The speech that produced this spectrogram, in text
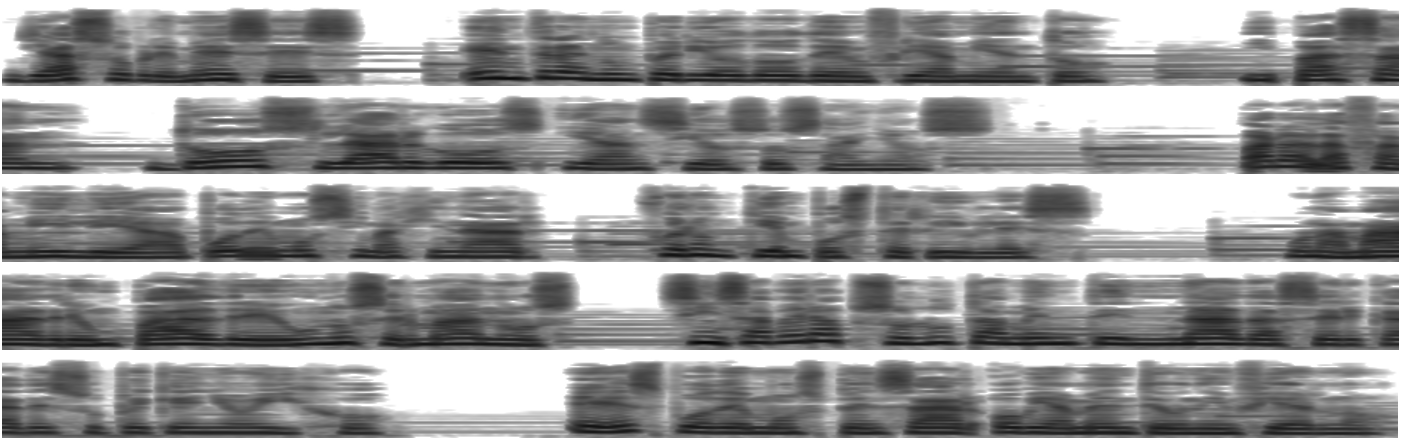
ya sobre meses, entra en un periodo de enfriamiento y pasan dos largos y ansiosos años. Para la familia, podemos imaginar, fueron tiempos terribles. Una madre, un padre, unos hermanos, sin saber absolutamente nada acerca de su pequeño hijo. Es, podemos pensar, obviamente un infierno.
